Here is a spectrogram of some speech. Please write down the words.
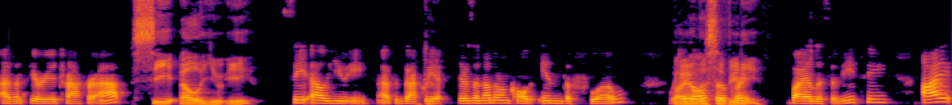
as an period tracker app. C L U E. C L U E. That's exactly okay. it. There's another one called In the Flow, which by is Alisa also Vitti. great. By Alisa Vitti. I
